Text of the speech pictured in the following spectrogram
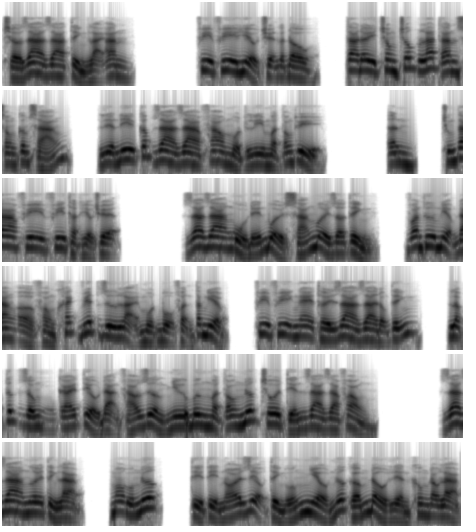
chờ ra ra tỉnh lại ăn. Phi Phi hiểu chuyện gật đầu, ta đây trong chốc lát ăn xong cơm sáng, liền đi cấp ra ra phao một ly mật ong thủy. Ân, chúng ta phi phi thật hiểu chuyện. gia gia ngủ đến buổi sáng 10 giờ tỉnh, văn thư niệm đang ở phòng khách viết dư lại một bộ phận tác nghiệp, phi phi nghe thấy gia gia động tĩnh, lập tức giống cái tiểu đạn pháo dường như bưng mật ong nước trôi tiến ra gia phòng. gia gia ngươi tỉnh lạc, mau uống nước, tỷ tỷ nói rượu tỉnh uống nhiều nước gấm đầu liền không đau lạc.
